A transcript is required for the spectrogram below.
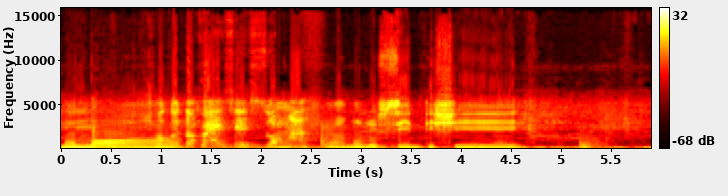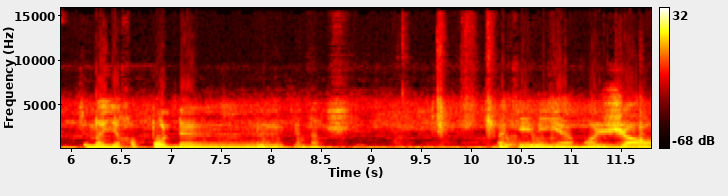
mua mỏ cái tao cái xe xuông á. À mua lô xin tí xì. Cho nó giờ khó bún nữa cho nó. Mà chị này à, mua rau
